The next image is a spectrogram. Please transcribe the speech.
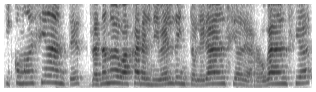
y como decía antes, tratando de bajar el nivel de intolerancia, de arrogancia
